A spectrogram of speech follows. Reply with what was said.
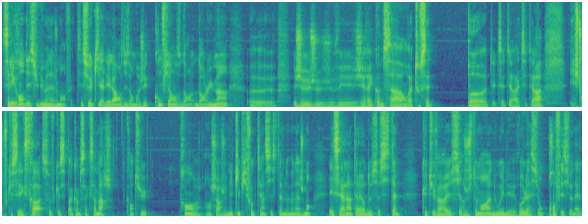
C'est les grands déçus du management, en fait. C'est ceux qui allaient là en se disant, moi j'ai confiance dans, l'humain, euh, je, vais gérer comme ça, on va tous être potes, etc., etc. Et je trouve que c'est extra, sauf que c'est pas comme ça que ça marche. Quand tu prends en charge une équipe, il faut que tu aies un système de management, et c'est à l'intérieur de ce système que tu vas réussir justement à nouer des relations professionnelles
